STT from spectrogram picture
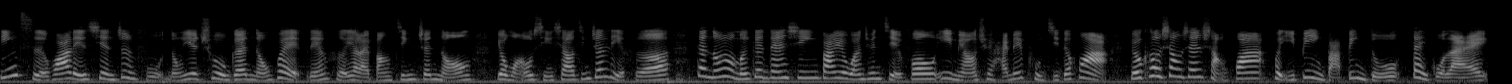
因此，花莲县政府农业处跟农会联合要来帮金针农用网络行销金针礼盒。但农友们更担心，八月完全解封，疫苗却还没普及的话，游客上山赏花会一并把病毒带过来。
